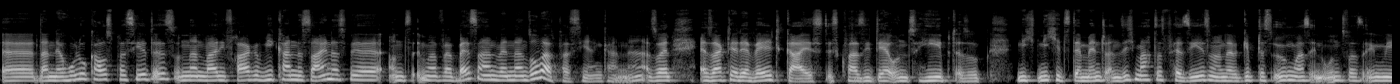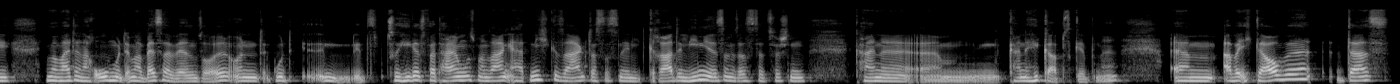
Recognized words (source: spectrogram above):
äh, dann der Holocaust passiert ist und dann war die Frage, wie kann es sein, dass wir uns immer verbessern, wenn dann sowas passieren kann? Ne? Also er sagt ja, der Weltgeist ist quasi der uns hebt. Also nicht nicht jetzt der Mensch an sich macht das per se, sondern da gibt es irgendwas in uns, was irgendwie immer weiter nach oben und immer besser werden soll. Und gut, jetzt zu Hegels Verteilung muss man sagen, er hat nicht gesagt, dass es eine gerade Linie ist und dass es dazwischen keine ähm, keine Hiccups gibt. Ne? Ähm, aber ich glaube, dass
